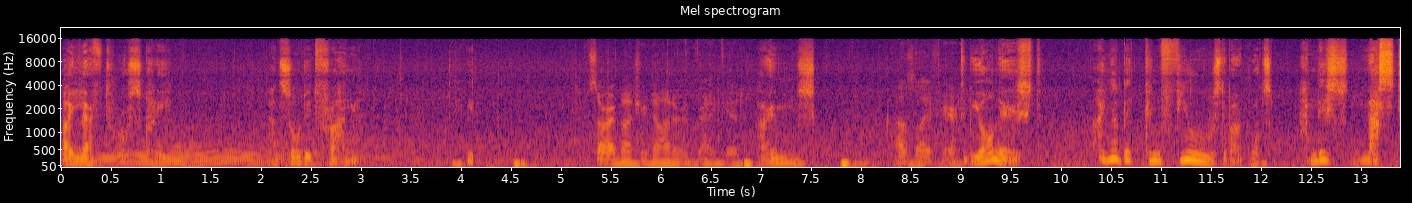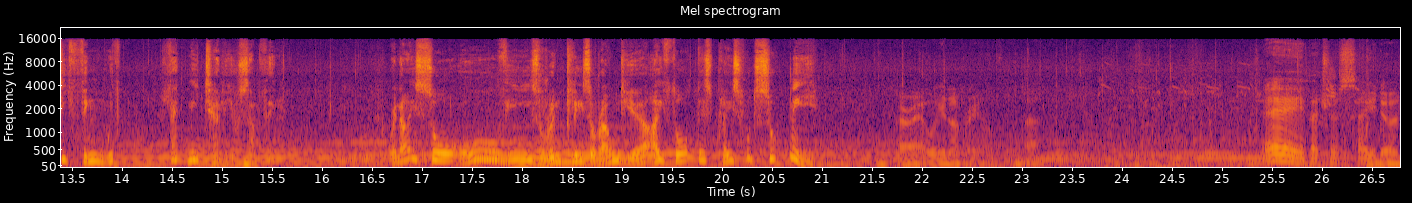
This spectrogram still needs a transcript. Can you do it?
I left Roscree, and so did Frang. sorry about your daughter and grandkid. I'm, How's life here? to be honest, I'm a bit confused about what's. And this nasty thing with. Let me tell you something. When I saw all these wrinklies around here, I thought this place would suit me. Alright, well you're not very helpful with that. Hey, Beatrice, how you doing?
